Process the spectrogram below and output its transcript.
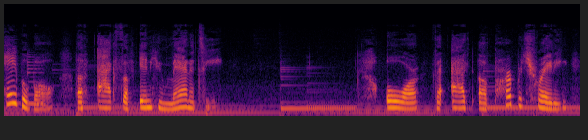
capable of acts of inhumanity or the act of perpetrating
